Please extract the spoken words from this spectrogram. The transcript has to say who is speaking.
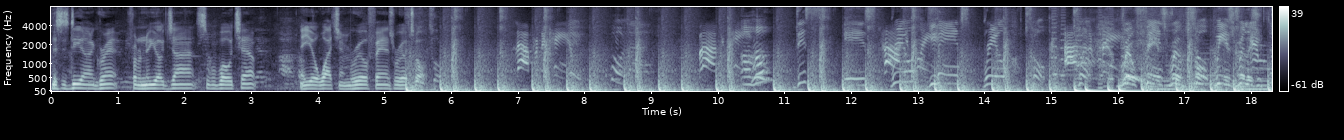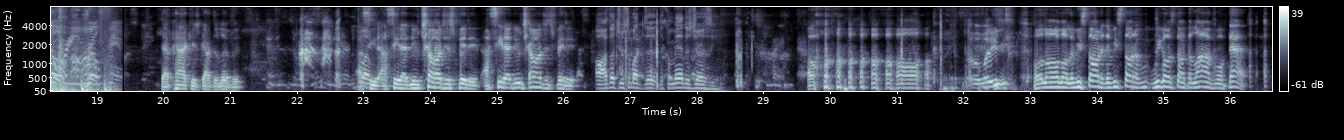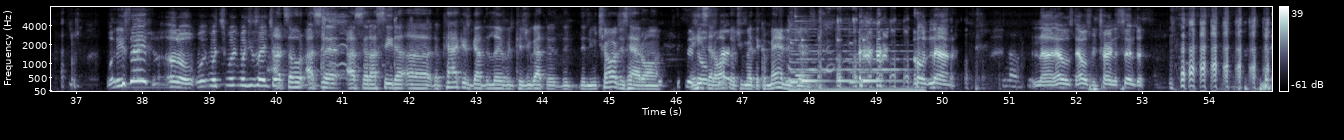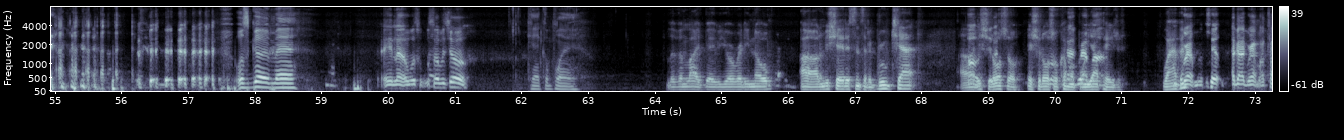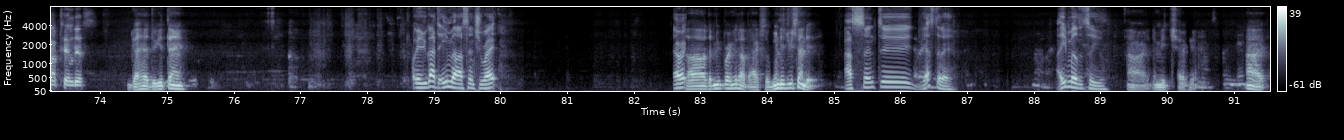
Speaker 1: This is Deon Grant from the New York Giants, Super Bowl champ, and you're watching Real Fans Real Talk.
Speaker 2: Live from the can. Bob, you can't.
Speaker 3: Uh huh. This is real fans, real talk. talk. Real fans, real talk. We as real as you thought. Real fans.
Speaker 4: That package got delivered. I see that. I see that new Chargers fitted. I see that new Chargers fitted.
Speaker 5: Oh, I thought you was talking about the, the commander's jersey.
Speaker 4: Oh,
Speaker 6: Oh, what do you
Speaker 4: hold on, hold on. Let me start it. Let me start it. We gonna start the live off that.
Speaker 6: what do you say? Hold on. What what what what you say,
Speaker 4: I told. I said. I said. I see the uh the package got delivered because you got the, the the new Chargers hat on. And he said, "Oh, I thought you meant the commander's jersey."
Speaker 6: Oh nah. Nah, that was that was return to sender.
Speaker 5: What's good, man?
Speaker 6: Ain't nothing. What's what's up with y'all?
Speaker 5: Can't complain.
Speaker 4: Living life, baby. You already know. Uh, let me share this into the group chat. Uh,
Speaker 6: Oh,
Speaker 4: this should
Speaker 6: shit.
Speaker 4: also it should also come up on
Speaker 6: grab
Speaker 4: your
Speaker 6: my-
Speaker 4: page. What happened?
Speaker 6: Grab my ten, I gotta grab my top ten list.
Speaker 4: Go ahead, do your thing.
Speaker 5: Oh, you got the email I sent you, right? Eric,
Speaker 4: Uh, let me bring it up. Actually, when did you send it?
Speaker 5: I sent it yesterday. I emailed it to you.
Speaker 4: All right, let me check it. All right,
